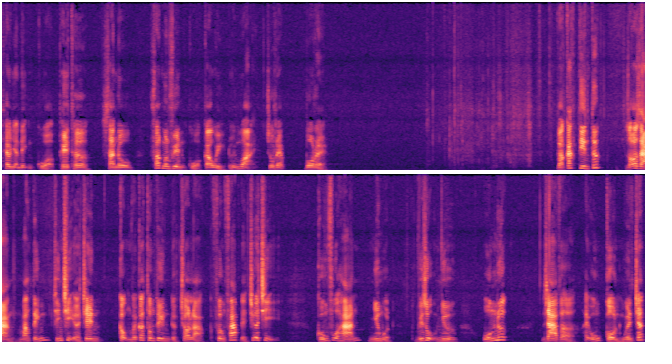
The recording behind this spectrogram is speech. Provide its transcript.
Theo nhận định của Peter Sano, phát ngôn viên của Cao ủy Đối ngoại Joseph Borrell. Và các tin tức rõ ràng mang tính chính trị ở trên cộng với các thông tin được cho là phương pháp để chữa trị cúm Vũ Hán như một ví dụ như uống nước Java hay uống cồn nguyên chất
